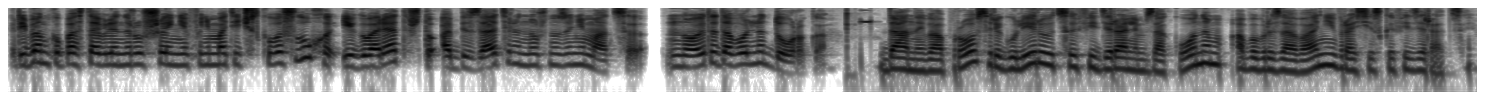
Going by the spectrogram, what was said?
Ребенку поставили нарушение фонематического слуха и говорят, что обязательно нужно заниматься, но это довольно дорого. Данный вопрос регулируется федеральным законом об образовании в Российской Федерации.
